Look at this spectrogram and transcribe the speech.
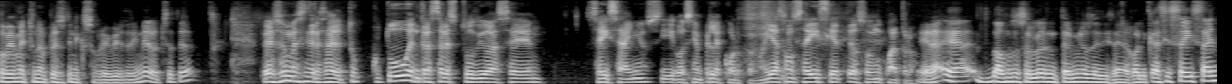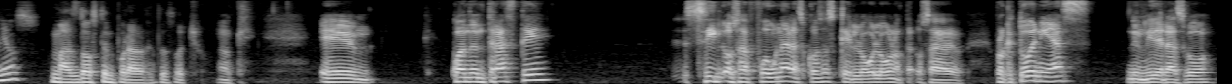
obviamente una empresa tiene que sobrevivir de dinero, etcétera. Pero eso me es interesante. Tú, tú entraste al estudio hace seis años y digo, siempre le corto, ¿no? Ya son seis, siete o son cuatro. Era, era- vamos a hacerlo en términos de Designerholic, casi seis años más dos temporadas, entonces ocho. Ok. Eh, cuando entraste, sí, o sea, fue una de las cosas que luego, luego notaste, o sea, porque tú venías de un liderazgo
